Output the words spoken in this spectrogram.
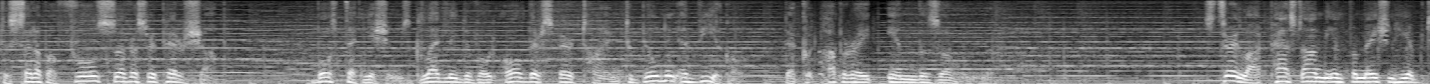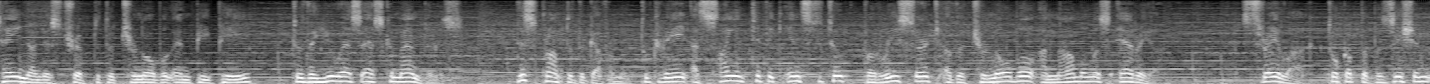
to set up a full-service repair shop. Both technicians gladly devote all their spare time to building a vehicle that could operate in the zone. Strelok passed on the information he obtained on his trip to the Chernobyl NPP to the USS commanders. This prompted the government to create a scientific institute for research of the Chernobyl anomalous area. Strelok took up the position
